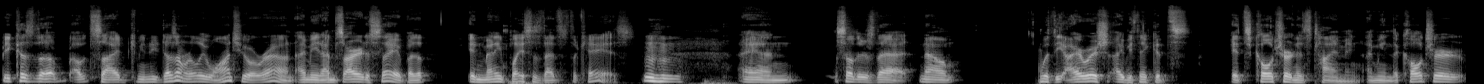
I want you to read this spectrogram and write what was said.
because the outside community doesn't really want you around. I mean, I'm sorry to say, but in many places that's the case. Mm-hmm. And so there's that. Now, with the Irish, I think it's it's culture and it's timing. I mean, the culture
